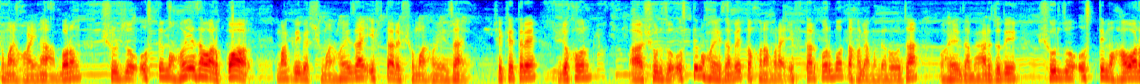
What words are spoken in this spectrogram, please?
সময় হয় না। বরং সূর্য অস্তিম হয়ে যাওয়ার পর মাগরিবের সময় হয়ে যায়, ইফতারের সময় হয়ে যায়। সেক্ষেত্রে যখন সূর্য অস্তিম হয়ে যাবে, তখন আমরা ইফতার করব, তাহলে আমাদের রোজা হয়ে যাবে। আর যদি সূর্য অস্তিম হওয়ার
